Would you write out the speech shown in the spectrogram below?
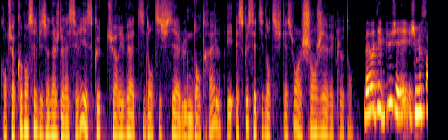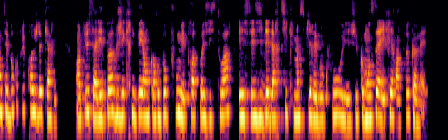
quand tu as commencé le visionnage de la série, est-ce que tu arrivais à t'identifier à l'une d'entre elles Et est-ce que cette identification a changé avec le temps? Bah, Au début, je me sentais beaucoup plus proche de Carrie. En plus, à l'époque, j'écrivais encore beaucoup mes propres histoires et ses idées d'articles m'inspiraient beaucoup et je commençais à écrire un peu comme elle.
